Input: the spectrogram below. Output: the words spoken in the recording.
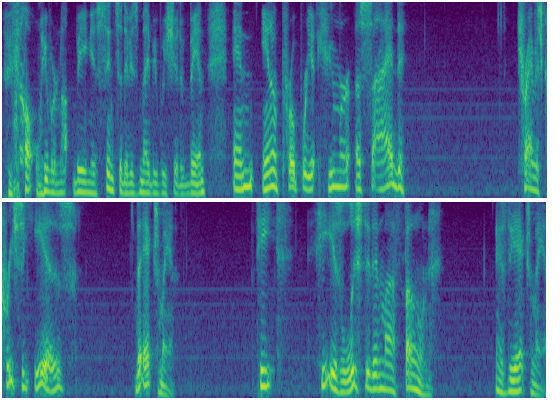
who thought we were not being as sensitive as maybe we should have been. And inappropriate humor aside, Travis Creasy is the X Man. He he is listed in my phone as the X Man.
